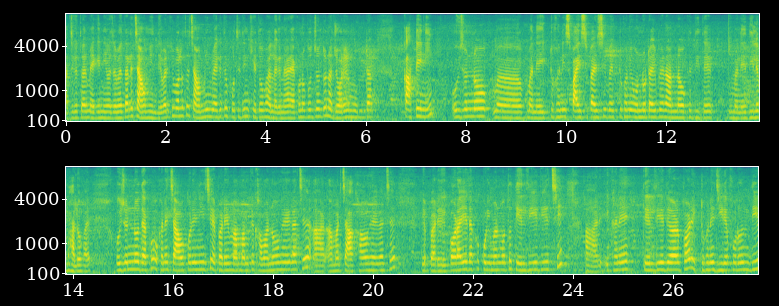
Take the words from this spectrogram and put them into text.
আজকে তো আর ম্যাগি নেওয়া যাবে না। তাহলে চাউমিন দিয়ে, এবার কি বলো তো চাউমিন ম্যাগি তো প্রতিদিন খেতেও ভালো লাগে না। আর এখনও পর্যন্ত না জ্বরের মুখটা কাটেনি, ওই জন্য মানে একটুখানি স্পাইসি স্পাইসি বা একটুখানি অন্য টাইপের রান্না ওকে দিতে মানে দিলে ভালো হয়। ওই জন্য দেখো ওখানে চাও করে নিয়েছি, এরপরে মাম্মামকে খাওয়ানোও হয়ে গেছে আর আমার চা খাওয়া হয়ে গেছে। এরপরে কড়াইয়ে দেখো পরিমাণ মতো তেল দিয়ে দিয়েছি আর এখানে তেল দিয়ে দেওয়ার পর একটুখানি জিরে ফোড়ন দিয়ে,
